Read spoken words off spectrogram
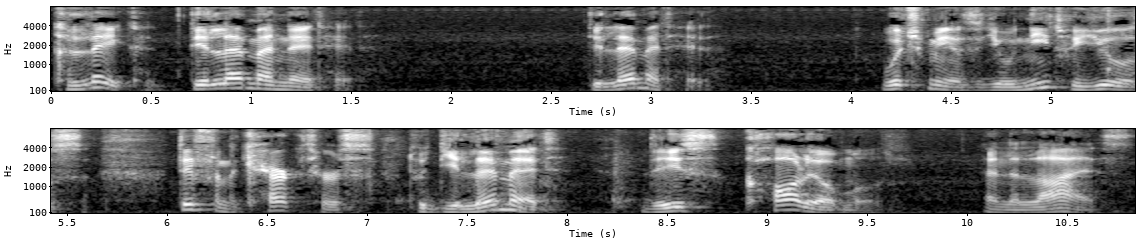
click Delimited. Delimited, which means you need to use different characters to delimit these columns and the lines.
